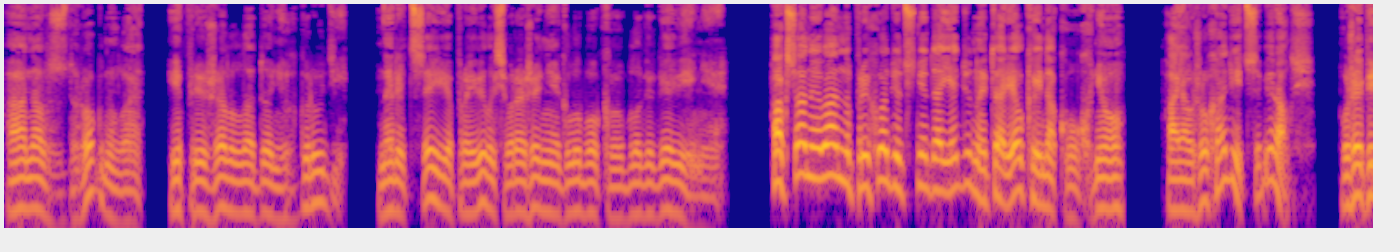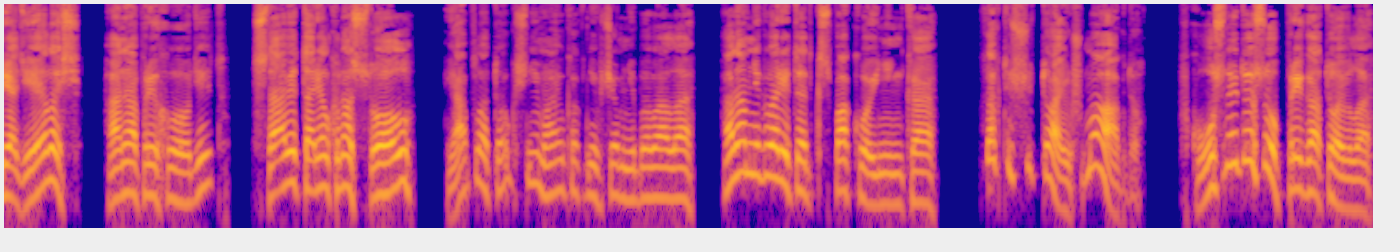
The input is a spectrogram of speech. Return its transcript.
Она вздрогнула и прижала ладонь к груди. На лице ее проявилось выражение глубокого благоговения. Оксана Ивановна приходит с недоеденной тарелкой на кухню. А я уже уходить собирался. Уже переоделась. Она приходит, ставит тарелку на стол. Я платок снимаю, как ни в чем не бывало. Она мне говорит это спокойненько. — Как ты считаешь, Магда, вкусный ты суп приготовила?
